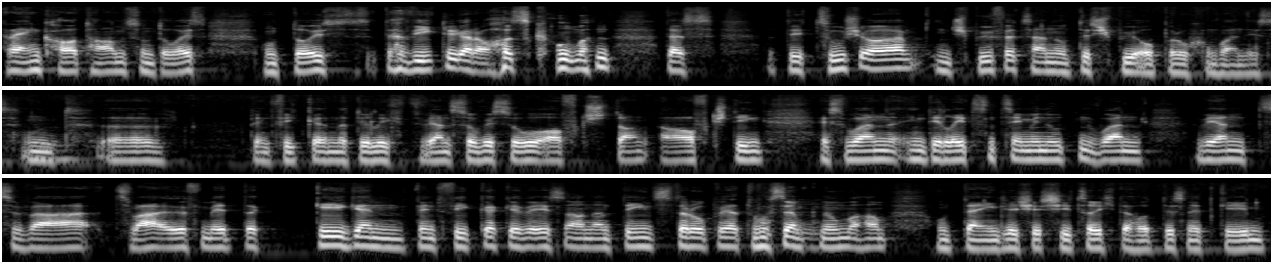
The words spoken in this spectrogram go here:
reingehaut haben und alles. Und da ist der Wickel rausgekommen, dass die Zuschauer ins Spielfeld sind und das Spiel abgebrochen worden ist. Und äh, Benfica natürlich wären sowieso aufgestiegen. Es waren in den letzten zehn Minuten waren, wären zwei, zwei Elfmeter gegen Benfica gewesen an einem Dienst, Robert, wo sie ihn mhm. genommen haben. Und der englische Schiedsrichter hat das nicht gegeben.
